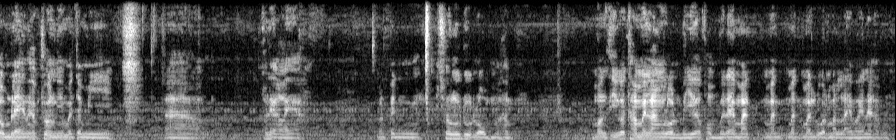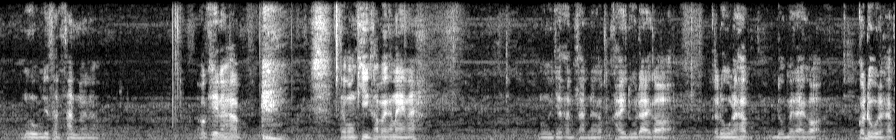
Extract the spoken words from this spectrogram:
ลมแรงนะครับ ช่วงนี้มันจะมีอ่าเขาเรียกอะไรอะมันเป็นช่วงฤดูลมอะครับ บางทีก็ทำให้รังหล่นไปเยอะ ผมไม่ได้มัดมันมันมันรวดมันอะไรไว้นะครับมมือผมจะสั่นๆหน่อยนะครับ โอเคนะครับเดี๋ยวผมขี่เข้าไปข้างในนะมือจะสั่นๆนะครับ ใครดูได้ก็ก็ดูนะครับ ดูไม่ได้ก็ก็ดูนะครับ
